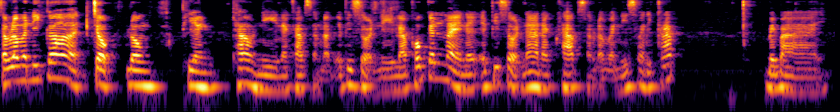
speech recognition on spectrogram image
สำหรับวันนี้ก็จบลงเพียงเท่านี้นะครับสำหรับ episode นี้แล้วพบกันใหม่ใน episode หน้านะครับสำหรับวันนี้สวัสดีครับ bye bye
